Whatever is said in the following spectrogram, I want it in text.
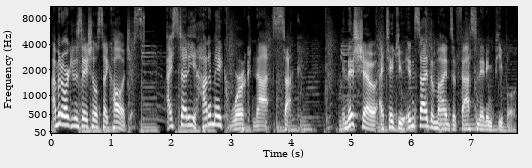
I'm an organizational psychologist. I study how to make work not suck. In this show, I take you inside the minds of fascinating people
